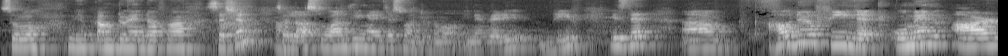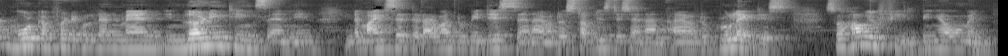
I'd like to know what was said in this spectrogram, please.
So we have come to end of our session. So last one thing I just want to know in a very brief is that um, how do you feel that women are more comfortable than men in learning things and in, in the mindset that I want to be this and I want to establish this and I, want to grow like this. So how you feel being a woman?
